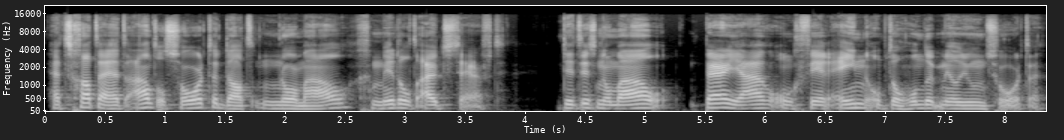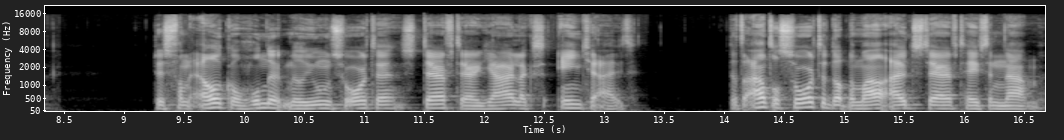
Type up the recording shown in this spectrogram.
Het schatten het aantal soorten dat normaal gemiddeld uitsterft. Dit is normaal per jaar ongeveer 1 op de 100 miljoen soorten. Dus van elke 100 miljoen soorten sterft er jaarlijks eentje uit. Dat aantal soorten dat normaal uitsterft heeft een naam:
